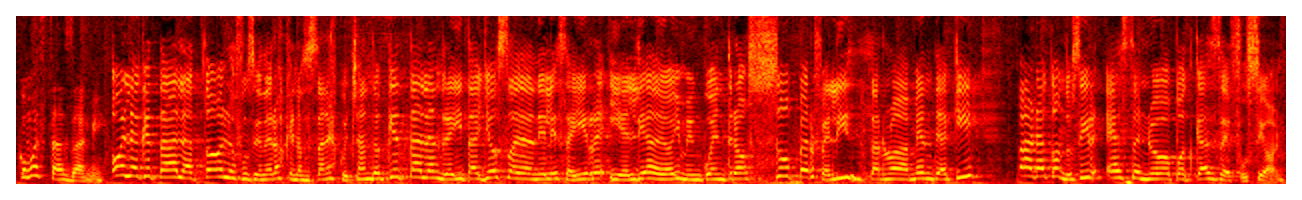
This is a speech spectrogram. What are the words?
¿Cómo estás, Dani? Hola, ¿qué tal a todos los fusioneros que nos están escuchando? ¿Qué tal, Andreita? Yo soy Daniela Izaguirre y el día de hoy me encuentro súper feliz de estar nuevamente aquí para conducir este nuevo podcast de fusión.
